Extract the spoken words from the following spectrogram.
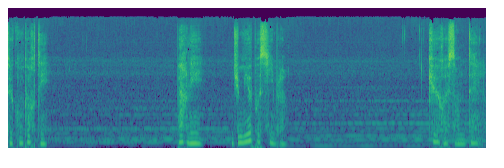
te comporter, parler du mieux possible. Que ressentent-elles?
